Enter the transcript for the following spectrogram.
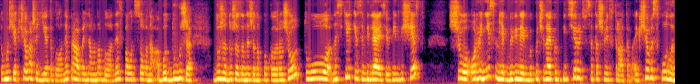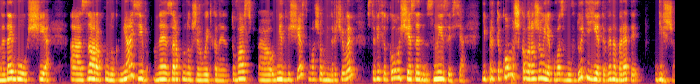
Тому що якщо ваша дієта була неправильна, вона була не збалансована або дуже дуже дуже занижена по колоражу, то наскільки замідляється обмін віществ, що організм якби він якби починає компенсувати все те, що він втратив. А якщо ви сходили, не дай Бог, ще за рахунок м'язів, не за рахунок жирової тканини, то ваш обмін віществ, ваш обмін речовин 100% ще знизився. І при такому ж калоражу, як у вас був до дієти, ви наберете більше.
